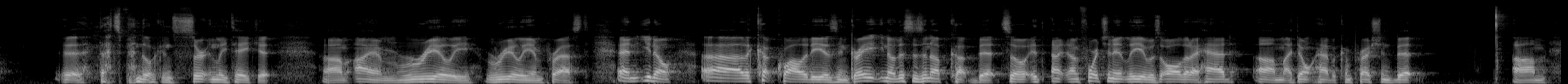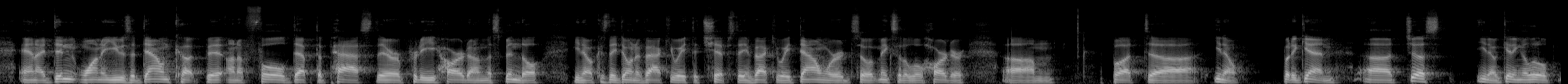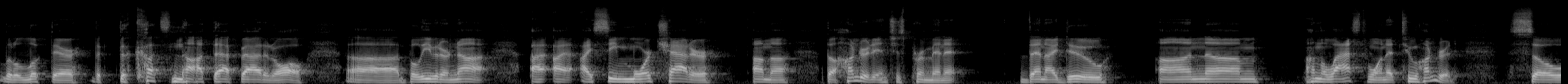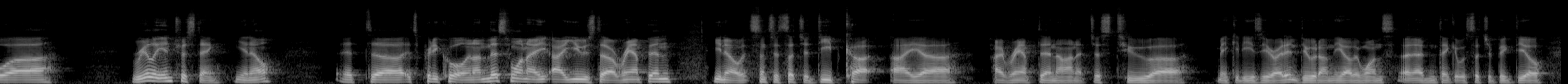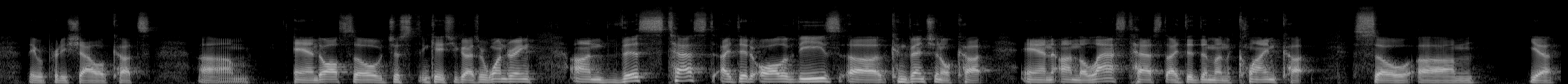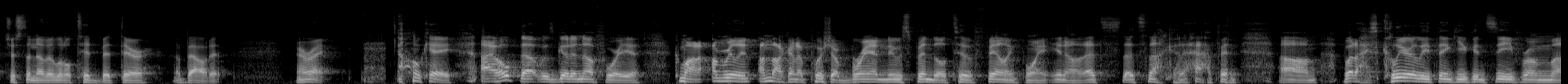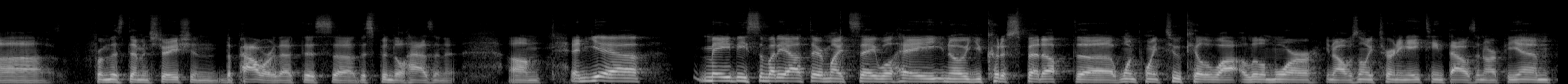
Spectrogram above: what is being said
uh, that spindle can certainly take it. Um, I am really, really impressed. And you know, uh, the cut quality isn't great. You know, this is an upcut bit, so it, I, unfortunately, it was all that I had. Um, I don't have a compression bit. Um, and I didn't want to use a downcut bit on a full depth of pass. They're pretty hard on the spindle, you know, because they don't evacuate the chips. They evacuate downward, so it makes it a little harder. Um, but, uh, you know, but again, uh, just you know, getting a little little look there. The, the cut's not that bad at all. Uh, believe it or not, I, I, I, see more chatter on the, the 100 inches per minute than I do on, um, on the last one at 200. So uh, really interesting, you know. It, uh, it's pretty cool. And on this one, I, I used a ramp in. You know, since it's such a deep cut, I, uh, I ramped in on it just to uh, make it easier. I didn't do it on the other ones. And I didn't think it was such a big deal. They were pretty shallow cuts. Um, and also, just in case you guys are wondering, on this test, I did all of these uh, conventional cut. And on the last test, I did them on the climb cut. So um, yeah, just another little tidbit there about it. All right. Okay, I hope that was good enough for you. Come on, I'm really, I'm not gonna push a brand new spindle to failing point. You know, that's that's not gonna happen. Um, but I clearly think you can see from uh, from this demonstration the power that this uh, this spindle has in it. Um, and yeah, maybe somebody out there might say, well, hey, you know, you could have sped up the 1.2 kilowatt a little more. You know, I was only turning 18,000 RPM.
